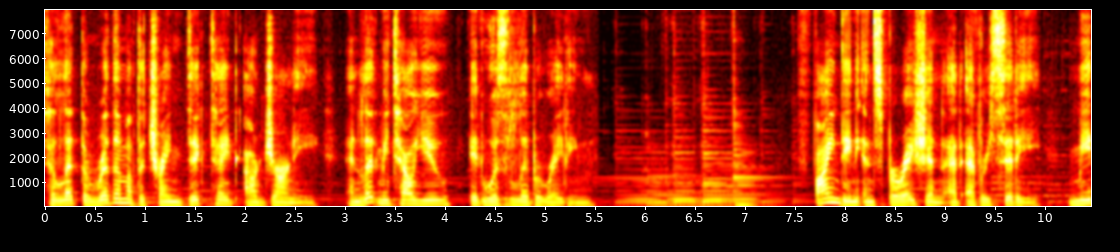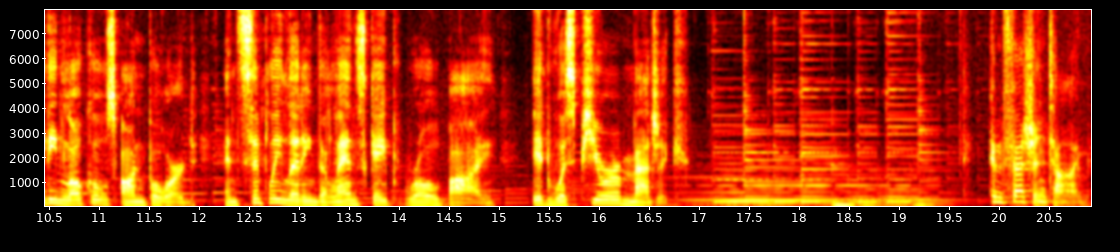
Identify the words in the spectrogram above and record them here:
to let the rhythm of the train dictate our journey, and let me tell you, it was liberating. Finding inspiration at every city, meeting locals on board, and simply letting the landscape roll by. It was pure magic. Confession time.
